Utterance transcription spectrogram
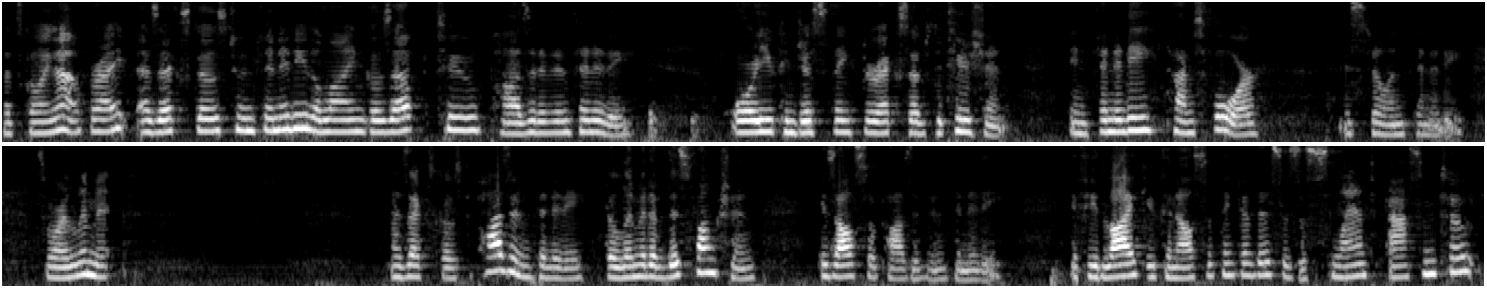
That's going up, right? As x goes to infinity, the line goes up to positive infinity. Or you can just think direct substitution. Infinity times 4 is still infinity. So our limit as x goes to positive infinity, the limit of this function is also positive infinity. If you'd like, you can also think of this as a slant asymptote.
